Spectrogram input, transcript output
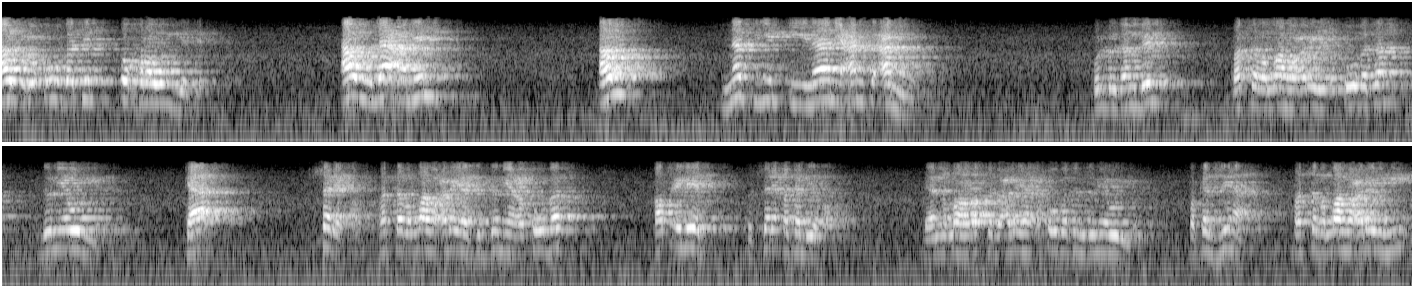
أو عقوبة أخروية أو لعن أو نفي الإيمان عنه عنه. كل ذنب رتب الله عليه عقوبة دنيوية. كسرقة. رتب الله عليها في الدنيا عقوبة قطع اليد. والسرقة كبيرة. لأن الله رتب عليها عقوبة دنيوية. وكالزنا رتب الله عليه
